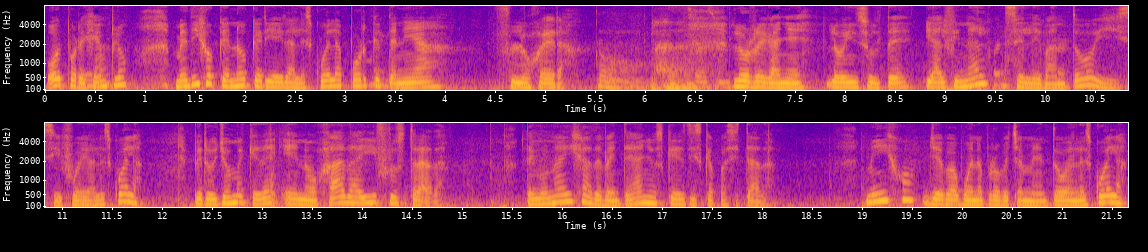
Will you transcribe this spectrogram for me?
Hoy, por ejemplo, me dijo que no quería ir a la escuela porque tenía flojera. Oh, Lo regañé, lo insulté y al final se levantó y sí fue a la escuela. Pero yo me quedé enojada y frustrada. Tengo una hija de 20 años que es discapacitada. Mi hijo lleva buen aprovechamiento en la escuela,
